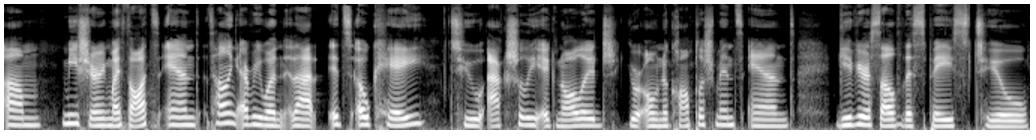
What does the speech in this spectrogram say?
um, me sharing my thoughts and telling everyone that it's okay to actually acknowledge your own accomplishments and give yourself the space to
